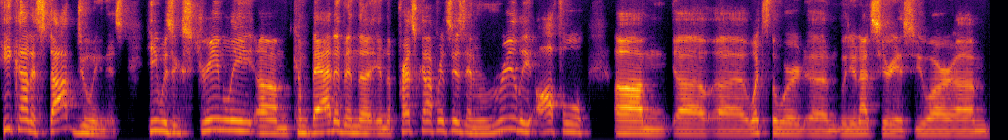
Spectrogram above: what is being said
He kind of stopped doing this. He was extremely um, combative in the in the press conferences and really awful. Um, uh, uh, what's the word um, when you're not serious? You are. Um,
